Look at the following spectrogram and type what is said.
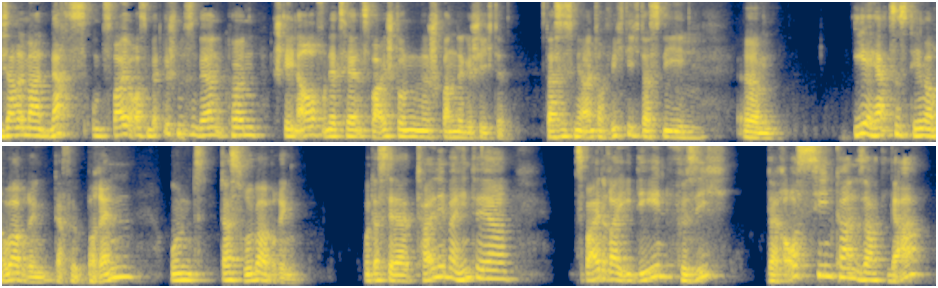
ich sage immer, nachts um zwei Uhr aus dem Bett geschmissen werden können, stehen auf und erzählen zwei Stunden eine spannende Geschichte. Das ist mir einfach wichtig, dass die mhm. ähm, ihr Herzensthema rüberbringen, dafür brennen und das rüberbringen. Und dass der Teilnehmer hinterher zwei, drei Ideen für sich daraus ziehen kann und sagt, ja,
